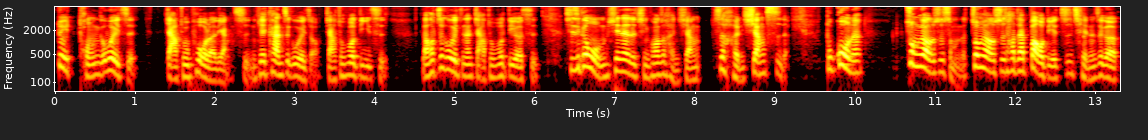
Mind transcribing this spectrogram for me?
对同一个位置假突破了两次。你可以看这个位置哦，假突破第一次，然后这个位置呢假突破第二次，其实跟我们现在的情况是很相是很相似的。不过呢，重要的是什么呢？重要的是它在暴跌之前的这个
